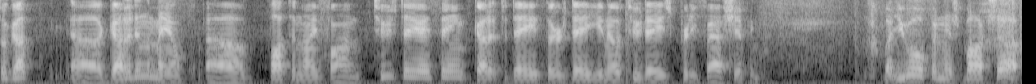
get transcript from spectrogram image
so got uh, got it in the mail. Uh, bought the knife on Tuesday, I think. Got it today, Thursday. You know, two days, pretty fast shipping. But you open this box up.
